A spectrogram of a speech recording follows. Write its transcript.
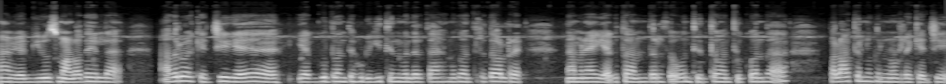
ನಾವು ಎಗ್ ಯೂಸ್ ಮಾಡೋದೇ ಇಲ್ಲ. ಆದರೂ ಆಕೆ ಅಜ್ಜಿಗೆ ಎಗ್ಗುದಂತೆ ಹುಡುಗಿ ತಿಂದು ಬಂದಿರ್ತಾ, ಹಂಗೆ ಅಂತಿರ್ತಾವಲ್ಲ ರೀ ನಮ್ಮ ಮನ್ಯಾಗ ಎಗ್ ತಂದಿರ್ತಾವ ಅಂತ ತಿಳ್ಕೊಂಡ ಪಲಾವ್ ತಿನ್ನೋದಿಲ್ಲ ನೋಡ್ರಿ ಆಕೆ ಅಜ್ಜಿ.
